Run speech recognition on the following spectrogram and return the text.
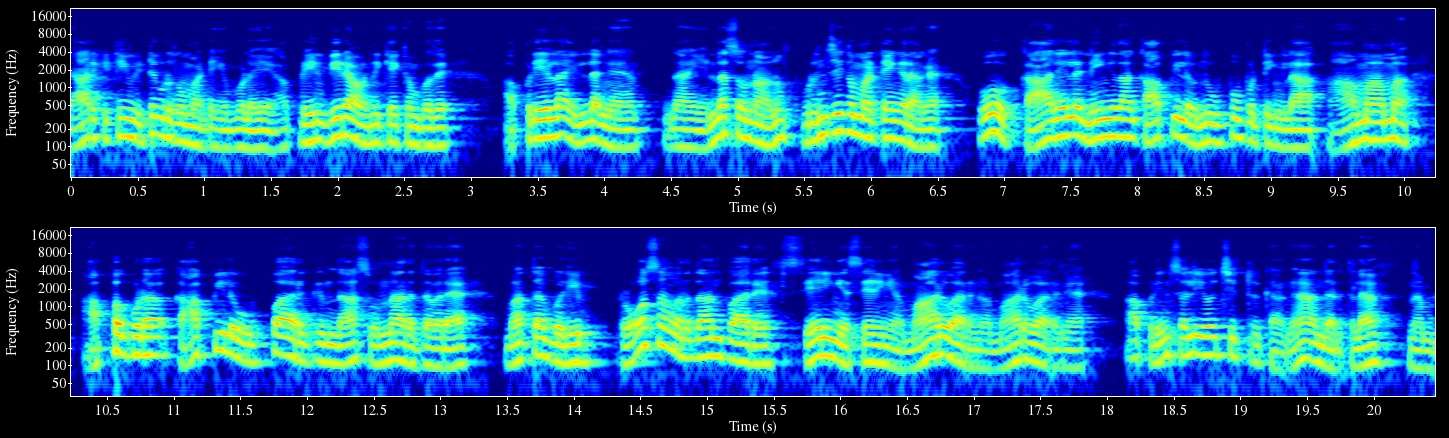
யாருக்கிட்டையும் விட்டு கொடுக்க மாட்டீங்க போலயே அப்படின்னு வீரா வந்து கேட்கும்போது அப்படியெல்லாம் இல்லைங்க. நான் என்ன சொன்னாலும் புரிஞ்சுக்க மாட்டேங்கிறாங்க. ஓ காலையில் நீங்கள் தான் காப்பியில் வந்து உப்பு போட்டிங்களா? ஆமாம் ஆமாம் அப்போ கூட காப்பியில் உப்பாக இருக்குன்னு தான் சொன்னாரே தவிர மற்றபடி ரோசம் வருதான்னு பாரு. சரிங்க சரிங்க. மாறுவாருங்க மாறுவாருங்க அப்படின்னு சொல்லி யோசிச்சிட்டுருக்காங்க அந்த இடத்துல நம்ம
